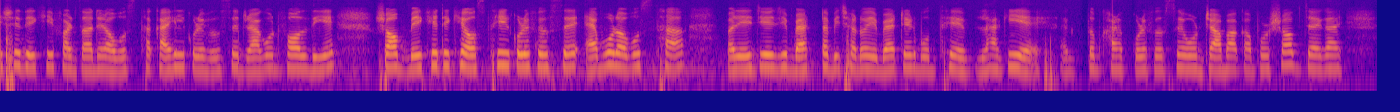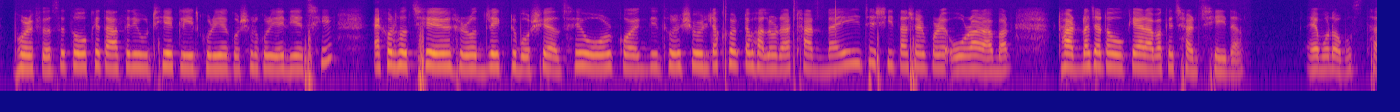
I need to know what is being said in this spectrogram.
এসে দেখি ফারজানের অবস্থা। কাহিল করে ফেলছে ড্রাগন ফল দিয়ে সব মেখে টেখে অস্থির করে ফেলছে। এমন অবস্থা মানে এই যে যে ব্যাটটা বিছানো, এই ব্যাটের মধ্যে লাগিয়ে একদম খারাপ করে ফেলছে। ওর জামা কাপড় সব জায়গায় ভরে ফেলছে। তো ওকে তাড়াতাড়ি উঠিয়ে ক্লিন করিয়ে, গোসল করিয়ে দিয়েছি। এখন হচ্ছে রোদ্রে একটু বসে আছে। ওর কয়েকদিন ধরে শরীরটা খুব একটা ভালো না ঠান্ডাই যে শীত আসার পরে ওর আর আবার ঠান্ডা যেটা ওকে আর আমাকে ছাড়ছেই না। এমন অবস্থা।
